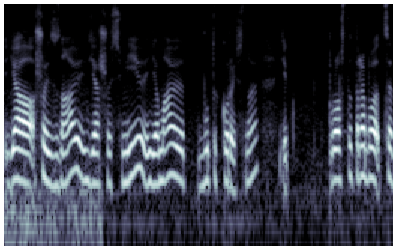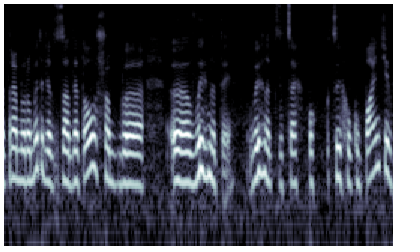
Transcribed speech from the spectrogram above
я щось знаю, я щось вмію, я маю бути корисною. Просто треба це треба робити для, для того, щоб е, вигнати, вигнати цих, цих окупантів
